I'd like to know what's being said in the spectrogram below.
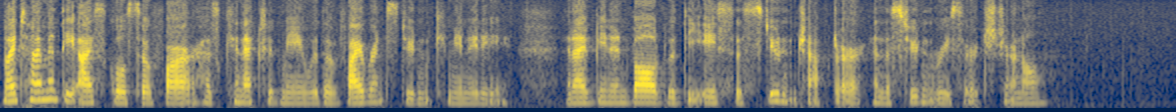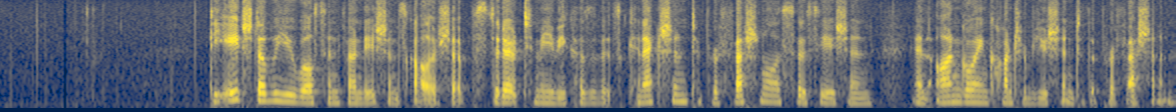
My time at the iSchool so far has connected me with a vibrant student community and I've been involved with the ACES student chapter and the Student Research Journal. The H.W. Wilson Foundation Scholarship stood out to me because of its connection to professional association and ongoing contribution to the profession.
